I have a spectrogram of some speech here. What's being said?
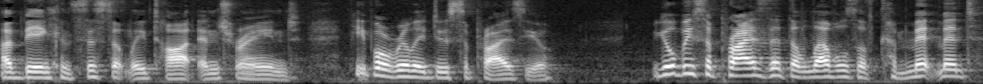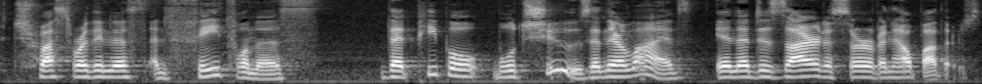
of being consistently taught and trained. People really do surprise you. You'll be surprised at the levels of commitment, trustworthiness, and faithfulness that people will choose in their lives in a desire to serve and help others.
